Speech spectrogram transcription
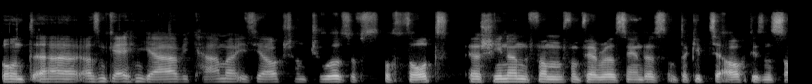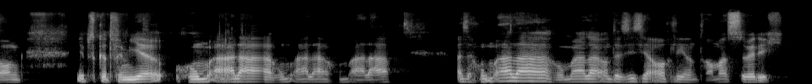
Und äh, aus dem gleichen Jahr wie Karma ist ja auch schon Jewels of, of Thought erschienen vom, vom Pharoah Sanders. Und da gibt es ja auch diesen Song, ich habe es gerade von mir, Hum Allah, Hum Allah, Hum Allah. Also Hum Allah, Hum Allah. Und das ist ja auch Leon Thomas, soweit ich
